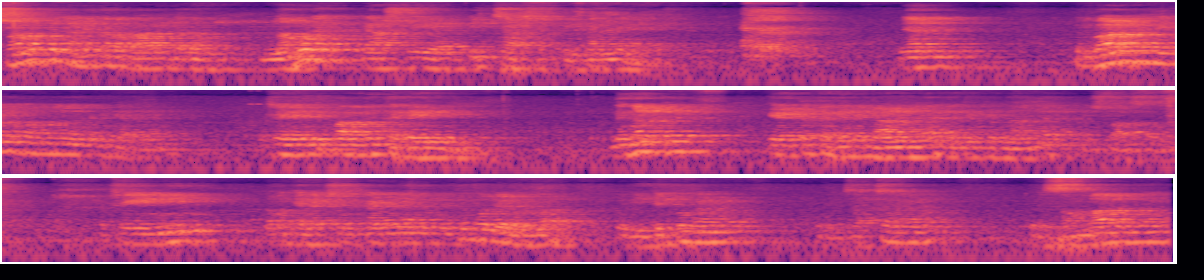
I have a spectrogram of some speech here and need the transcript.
ശ്രമത്തിന് അടിത്തറ പാടേണ്ടതും നമ്മുടെ രാഷ്ട്രീയ ഇച്ഛാശക്തി തന്നെയായിരിക്കും. ഞാൻ ഒരുപാട് കാര്യങ്ങൾ പറഞ്ഞു പക്ഷെ പറഞ്ഞു തികയുന്നില്ല നിങ്ങൾക്ക് കേട്ട് തികഞ്ഞ് കാണില്ല എനിക്ക് നല്ല വിശ്വാസവും പക്ഷെ ഇനിയും നമുക്ക് ഇലക്ഷൻ കഴിഞ്ഞാൽ ഇതുപോലെയുള്ള ഒരു ഇരിപ്പ് വേണം ഒരു ചർച്ച വേണം ഒരു സംവാദം വേണം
